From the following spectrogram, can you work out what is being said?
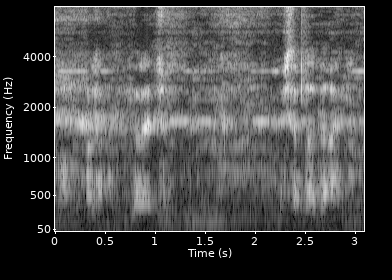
Oh, wala. Diretso. Isa dadaan.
